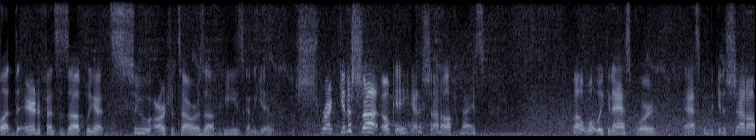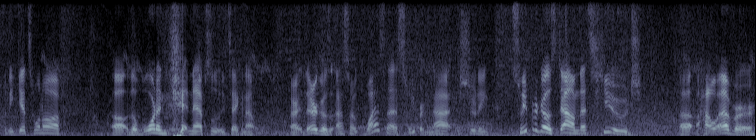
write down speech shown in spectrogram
But the air defense is up. We got two archer towers up. He's going to get Shrek. Get a shot. Okay, he got a shot off. Nice. Well, what we can ask for, ask him to get a shot off, and he gets one off. Uh, the warden getting absolutely taken out. All right, there goes. I was like, why is that sweeper not shooting? Sweeper goes down. That's huge. Uh, however,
